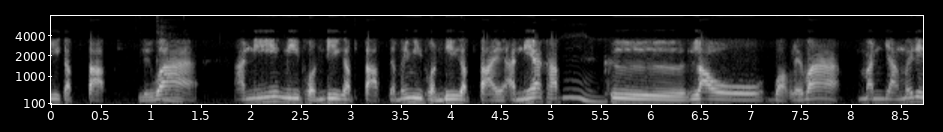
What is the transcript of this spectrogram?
ดีกับตับ หรือว่าอันนี้มีผลดีกับตับ แต่ไม่มีผลดีกับไต อันนี้ครับ คือเราบอกเลยว่ามันยังไม่ได้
